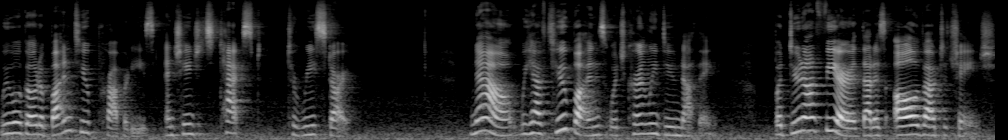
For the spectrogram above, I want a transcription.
we will go to Button 2 Properties and change its text to Restart. Now, we have two buttons which currently do nothing. But do not fear, that is all about to change.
